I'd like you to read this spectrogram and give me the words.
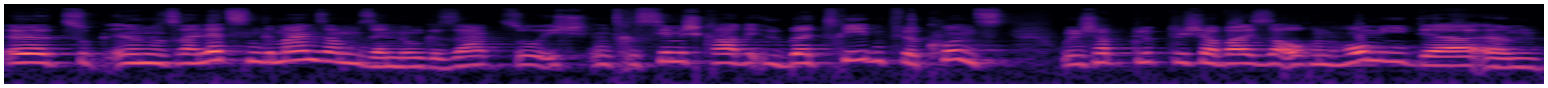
äh, zu, in unserer letzten gemeinsamen Sendung gesagt, so ich interessiere mich gerade übertrieben für Kunst und ich habe glücklicherweise auch einen Homie, der ähm,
